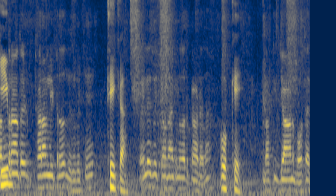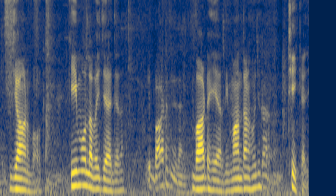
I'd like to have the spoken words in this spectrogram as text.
ਕੀ 15 ਤੋਂ 18 ਲੀਟਰ ਦੇ ਦੋ ਬੱਚੇ ਠੀਕ ਆ। ਪਹਿਲੇ ਤੋਂ 14 ਕਿਲੋ ਦਾ ਰਿਕਾਰਡ ਹੈ ਦਾ ਓਕੇ। ਬਾਕੀ ਜਾਨ ਬਹੁਤ ਹੈ ਇਹਦੀ। ਜਾਨ ਬਹੁਤ ਆ। ਕੀ ਮੁੱਲ ਆ ਬਾਈ ਜਾਇਜ਼ ਦਾ ਇਹ 62 ਦੇ ਦਾਂਗੇ 62000 ਦੀ। ਮਾਨਤਾਨ ਹੋ ਜੂ? ਠੀਕ ਹੈ ਜੀ।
